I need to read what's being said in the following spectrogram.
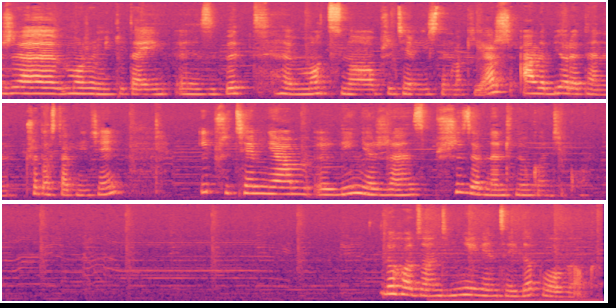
że może mi tutaj y, zbyt mocno przyciemnić ten makijaż, ale biorę ten przedostatni cień i przyciemniam linię rzęs przy zewnętrznym kąciku. Dochodząc mniej więcej do połowy oka.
